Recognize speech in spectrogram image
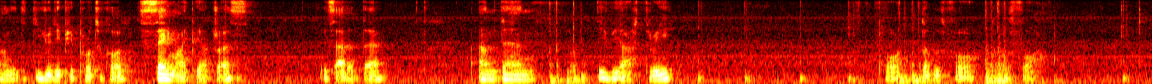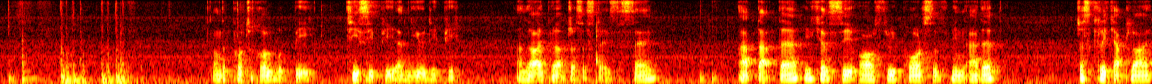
Under the UDP protocol same IP address it's added there. And then DVR3 port double four double four. And the protocol would be TCP and UDP and the IP address stays the same. Add that there. You can see all three ports have been added. Just click apply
